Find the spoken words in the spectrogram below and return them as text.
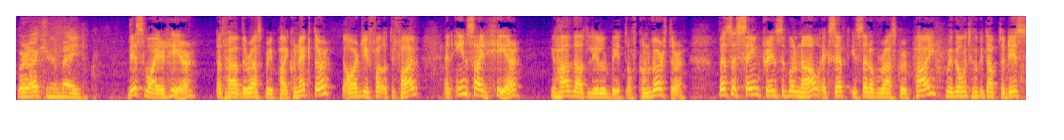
where I actually made this wire here that have the Raspberry Pi connector, the RJ45, and inside here you have that little bit of converter. That's the same principle now, except instead of Raspberry Pi, we're going to hook it up to this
